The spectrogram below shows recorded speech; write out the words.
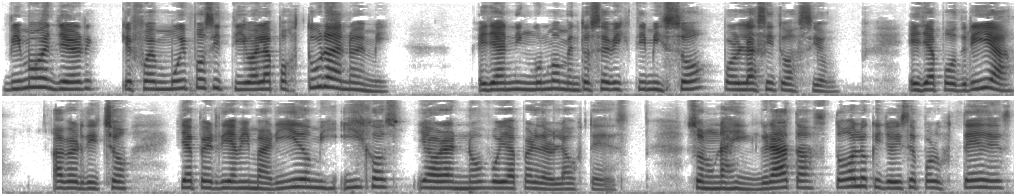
Vimos ayer que fue muy positiva la postura de Noemí. Ella en ningún momento se victimizó por la situación. Ella podría haber dicho ya perdí a mi marido, mis hijos, y ahora no voy a perderla a ustedes. Son unas ingratas, todo lo que yo hice por ustedes.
